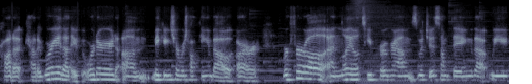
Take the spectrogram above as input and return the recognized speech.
product category that they ordered, um, making sure we're talking about our referral and loyalty programs, which is something that we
